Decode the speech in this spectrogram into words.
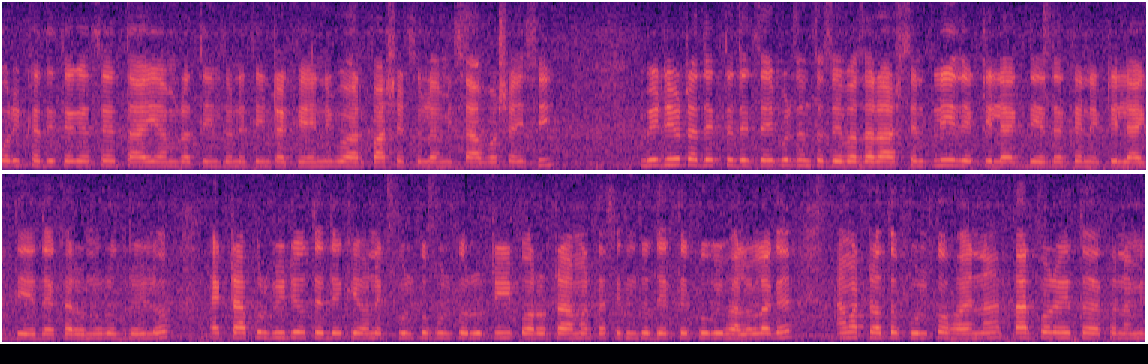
পরীক্ষা দিতে গেছে, তাই আমরা তিনজনে তিনটা খেয়ে নিব। আর পাশের চুলে আমি চা বসাইছি। ভিডিওটা দেখতে দেখতে এই পর্যন্ত যে বাজারে আসছেন প্লিজ একটি লাইক দিয়ে দেখেন, একটি লাইক দিয়ে দেখার অনুরোধ রইল। একটা আপুর ভিডিওতে দেখে অনেক ফুলকো ফুলকো রুটি, পরোটা আমার কাছে কিন্তু দেখতে খুবই ভালো লাগে। আমারটা অত ফুলকো হয় না। তারপরে তো এখন আমি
